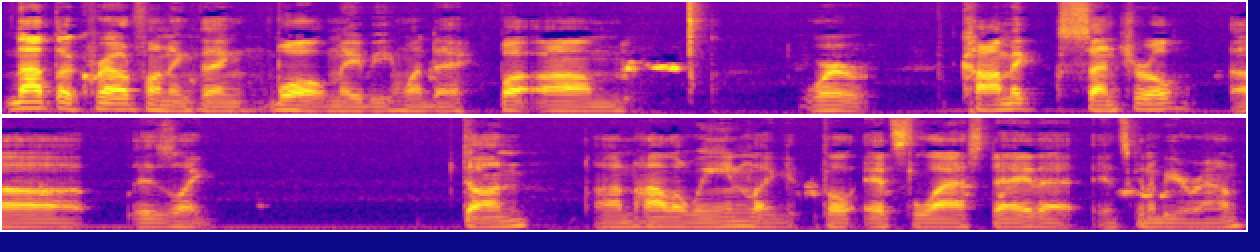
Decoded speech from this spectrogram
Not the crowdfunding thing. Well, maybe one day, but um, where Comic Central uh is like done on Halloween, like the- it's the last day that it's gonna be around.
